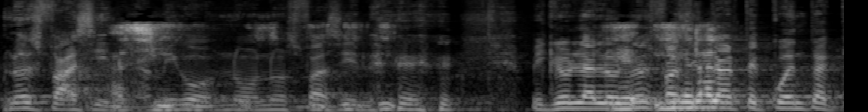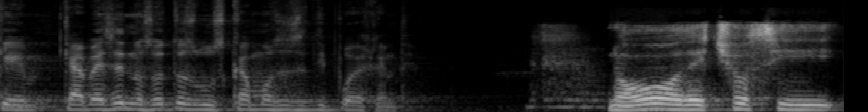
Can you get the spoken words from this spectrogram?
No es fácil, amigo, no, no es fácil. Mi querido Lalo, no es fácil darte cuenta que, a veces nosotros buscamos ese tipo de gente. No, de hecho sí,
